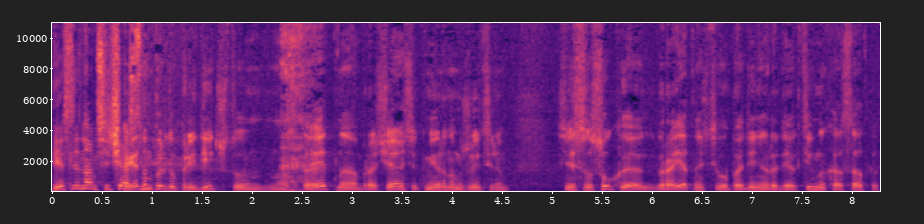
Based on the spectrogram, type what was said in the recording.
Если нам сейчас... При этом предупредить, что настоятельно обращаемся к мирным жителям. В связи с высокой вероятностью выпадения радиоактивных осадков.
